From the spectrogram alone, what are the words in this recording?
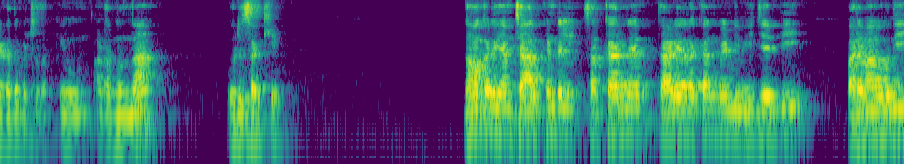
ഇടതുപക്ഷ സഖ്യവും അടങ്ങുന്ന ഒരു സഖ്യം. നമുക്കറിയാം ജാർഖണ്ഡിൽ സർക്കാരിനെ താഴെയിറക്കാൻ വേണ്ടി ബി ജെ പി പരമാവധി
